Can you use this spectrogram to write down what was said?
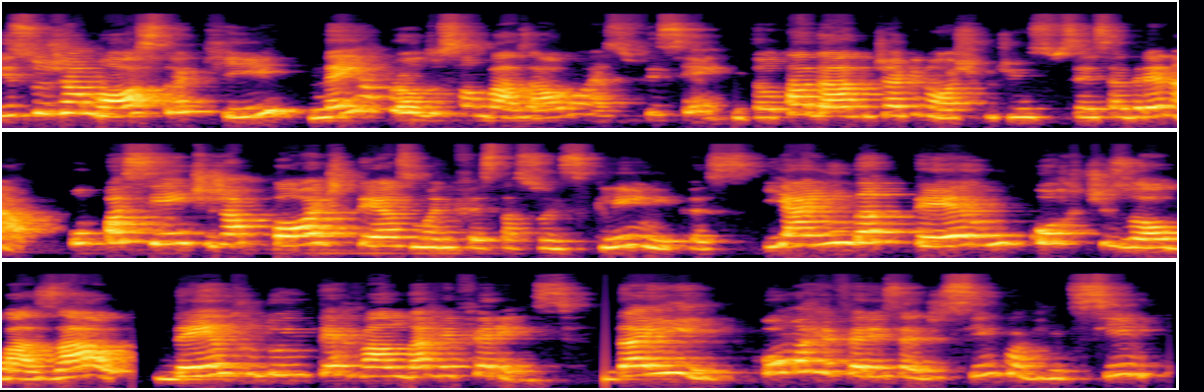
isso já mostra que nem a produção basal não é suficiente. Então, está dado o diagnóstico de insuficiência adrenal. O paciente já pode ter as manifestações clínicas e ainda ter um cortisol basal dentro do intervalo da referência. Daí, como a referência é de 5 a 25,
